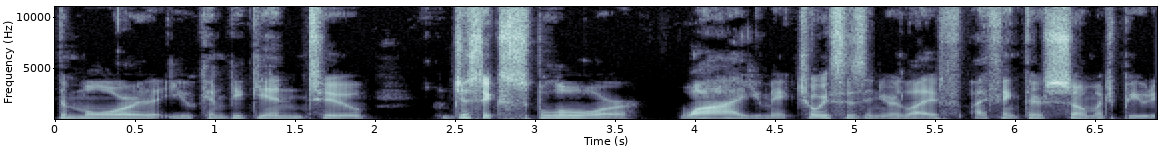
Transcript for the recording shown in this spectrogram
the more that you can begin to just explore why you make choices in your life i think there's so much beauty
